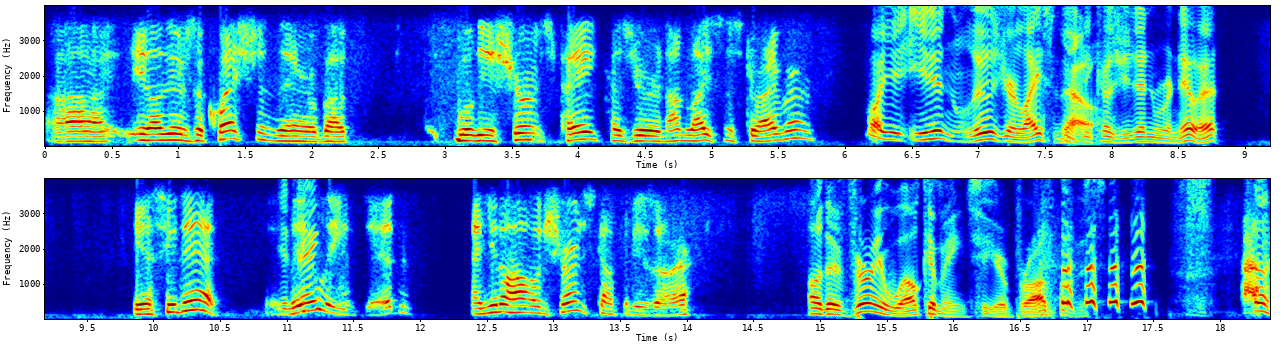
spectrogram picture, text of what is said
Uh, you know, there's a question there about will the insurance pay because you're an unlicensed driver? Well, you, you didn't lose your license No. because you didn't renew it. Yes, you did. You think? Legally, you did. And you know how insurance companies are. Oh, they're very welcoming to your problems. So,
